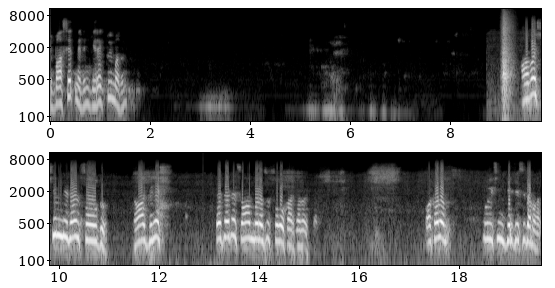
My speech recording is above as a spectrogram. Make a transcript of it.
bahsetmedim, gerek duymadım. Hava şimdiden soğudu. Daha güneş tepede şu an burası soğuk arkadaşlar. Bakalım bu işin gecesi de var.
